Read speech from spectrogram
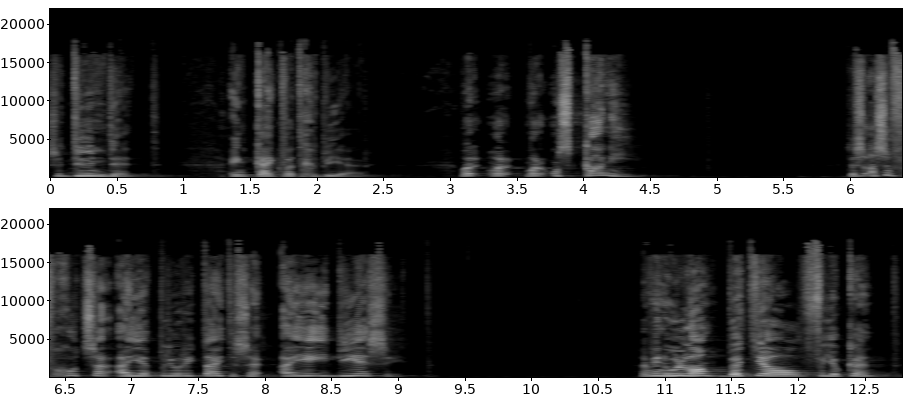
So doen dit en kyk wat gebeur. Maar maar maar ons kan nie. Dis asof God sy eie prioriteite, sy eie idees het. Ek weet hoe lank bid jy al vir jou kind?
